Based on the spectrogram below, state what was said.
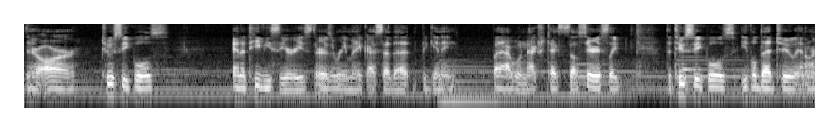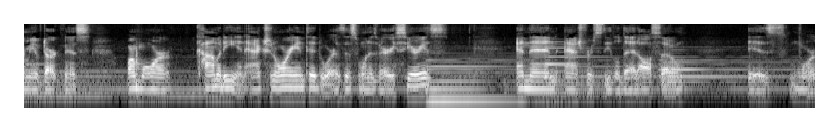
there are two sequels, and a TV series. There is a remake. I said that at the beginning, but I wouldn't actually take itself seriously. The two sequels, Evil Dead 2 and Army of Darkness, are more comedy and action oriented, whereas this one is very serious. And then Ash vs. Evil Dead also is more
